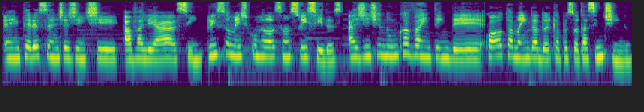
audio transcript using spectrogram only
é interessante a gente avaliar, assim, principalmente com relação a suicidas. A gente nunca vai entender qual o tamanho da dor que a pessoa tá sentindo.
